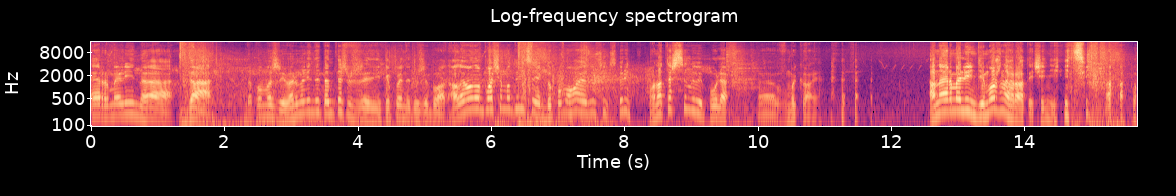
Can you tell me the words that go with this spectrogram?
Ермеліна, да. Допоможи. В Ермеліни там теж вже ХП не дуже багато. Але вона бачимо, дивіться, як допомагає з усіх сторін. Вона теж силові поля е, вмикає. А на Ермелінді можна грати чи ні? Цікаво.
